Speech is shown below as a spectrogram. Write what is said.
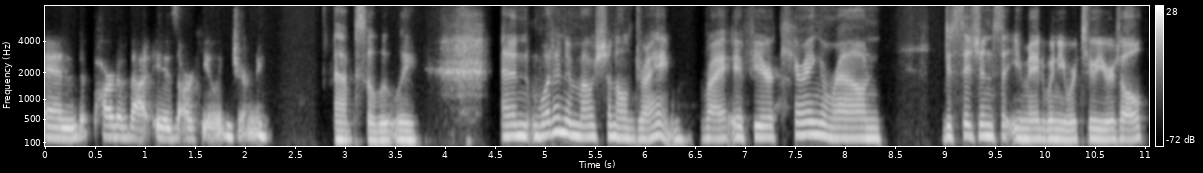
and part of that is our healing journey. Absolutely. And what an emotional drain, right? If you're carrying around decisions that you made when you were two years old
